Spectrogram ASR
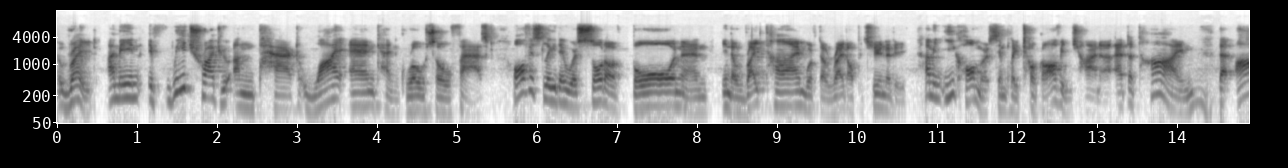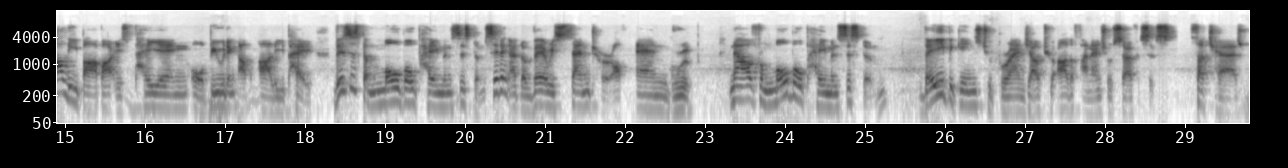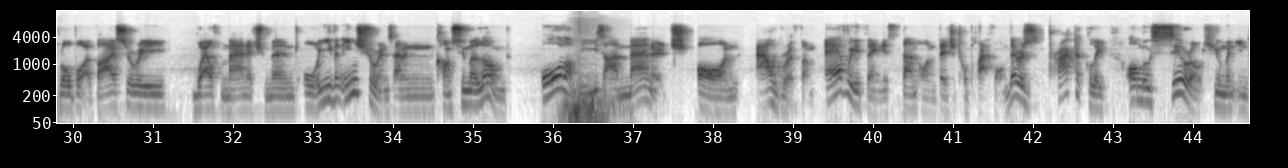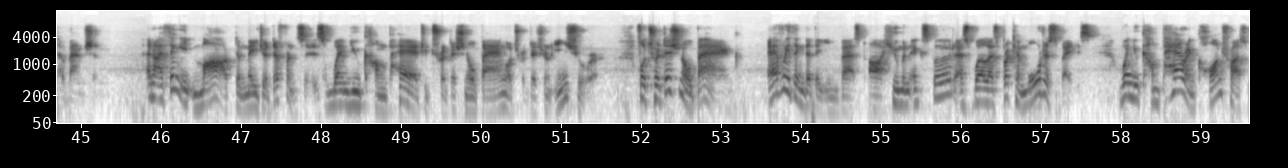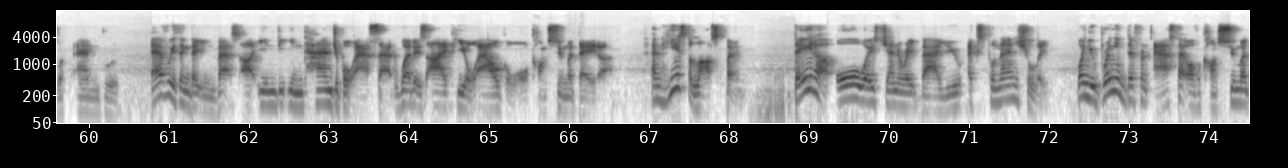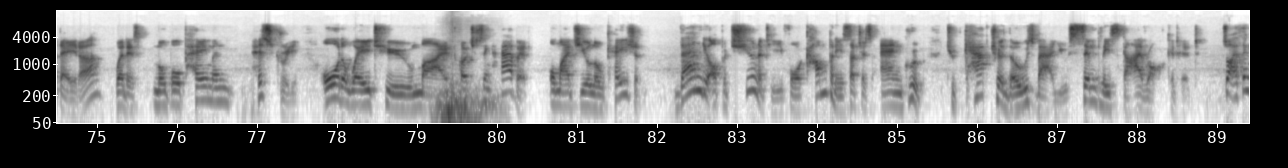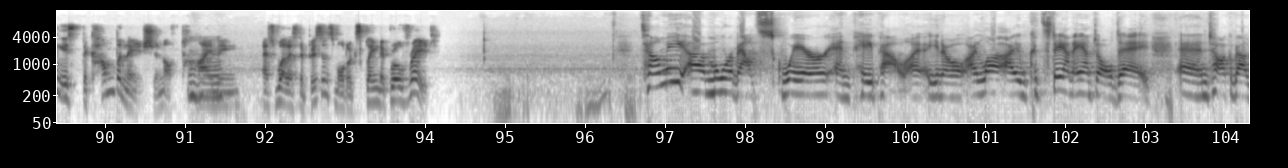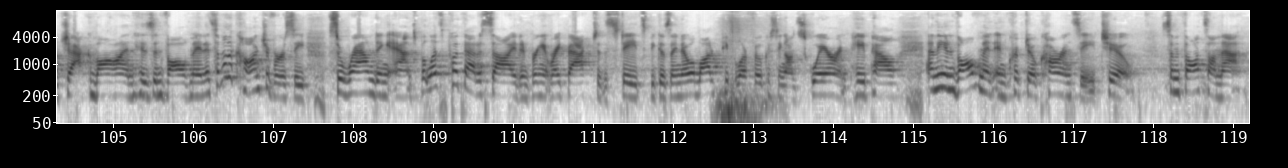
Right. I mean, if we try to unpack why Ant can grow so fast, obviously they were sort of born and in the right time with the right opportunity. I mean, e-commerce simply took off in China at the time that Alibaba is paying or building up Alipay. This is the mobile payment system sitting at the very center of Ant Group. Now, from mobile payment system, they begins to branch out to other financial services such as robo advisory, wealth management, or even insurance and consumer loan. All of these are managed on algorithm. Everything is done on digital platform. There is practically almost zero human intervention. And I think it marked the major differences when you compare to traditional bank or traditional insurer. For traditional bank, everything that they invest are human expert as well as brick and mortar space when you compare and contrast with Ant Group, everything they invest are in the intangible asset, whether it's IP or algo or consumer data. And here's the last thing. Data always generate value exponentially. When you bring in different aspects of consumer data, whether it's mobile payment history, all the way to my purchasing habit or my geolocation, then the opportunity for companies such as Ant Group to capture those values simply skyrocketed. So I think it's the combination of timing as well as the business model explain the growth rate. Tell me uh, more about Square and PayPal. I, you know, I, lo- I could stay on Ant all day and talk about Jack Ma and his involvement and some of the controversy surrounding Ant. But let's put that aside and bring it right back to the States because I know a lot of people are focusing on Square and PayPal and the involvement in cryptocurrency too. Some thoughts on that?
